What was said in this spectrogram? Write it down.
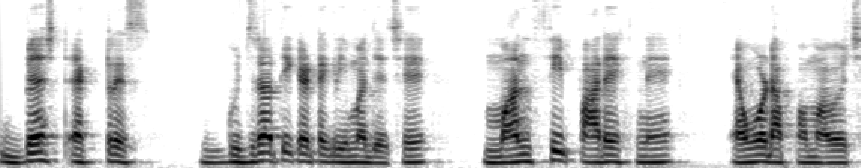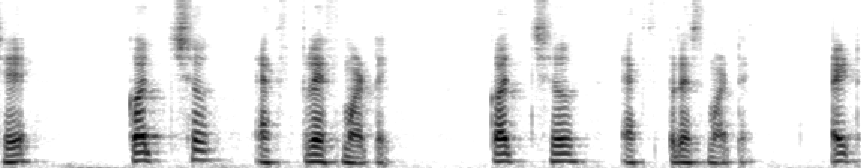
બેસ્ટ એક્ટ્રેસ ગુજરાતી કેટેગરીમાં જે છે, માનસી પારેખને એવોર્ડ આપવામાં આવ્યો છે કચ્છ એક્સપ્રેસ માટે. કચ્છ એક્સપ્રેસ માટે. રાઈટ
